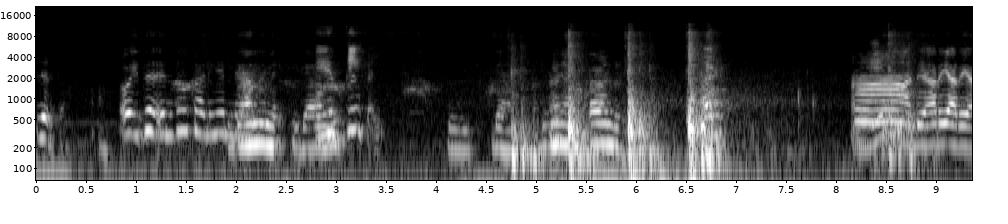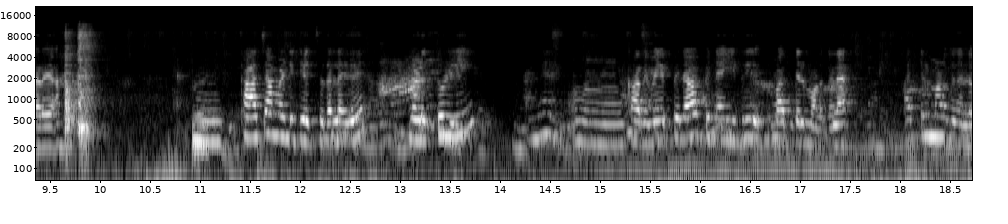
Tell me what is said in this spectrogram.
ഇതെടുത്തോ. ഓ ഇത് എന്തോ കളിയല്ലേ? ആ അതെ അറിയാം അറിയാം അറിയാം. കാച്ചാൻ വേണ്ടിട്ട് വെച്ചതല്ലേ ഇത്? വെളുത്തുള്ളി കറിവേപ്പില പിന്നെ ഇത് വറ്റൽ മുളക് അല്ലെ? വറ്റൽ മുളക് നല്ല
